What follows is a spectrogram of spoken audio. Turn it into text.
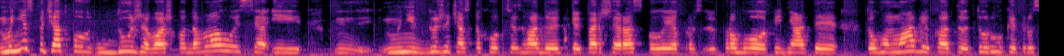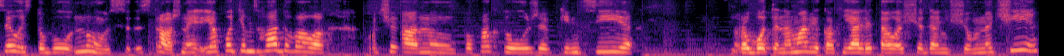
мені спочатку дуже важко давалося, і мені дуже часто хлопці згадують той перший раз, коли я пробувала підняти того мавіка, то, то руки трусились, то було ну страшно. Я потім згадувала, хоча ну по факту, вже в кінці роботи на мавіках я літала щодень, що вночі.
